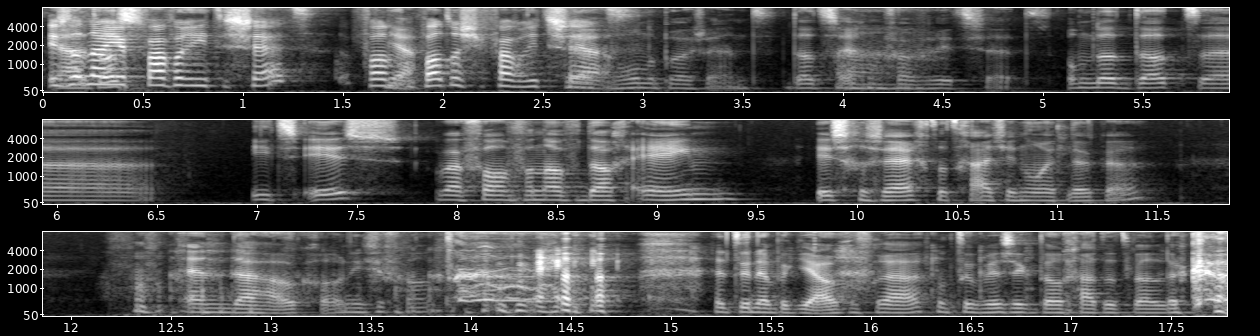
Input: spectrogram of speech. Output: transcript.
Is Ja, dat nou was- je favoriete set? Van, Ja. Wat was je favoriete set? Ja, 100%. Dat is echt mijn Ah. favoriete set. Omdat dat eh, iets is waarvan vanaf dag één is gezegd... dat gaat je nooit lukken. En daar hou ik gewoon niet van. Nee. En toen heb ik jou gevraagd, want toen wist ik, dan gaat het wel lukken.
